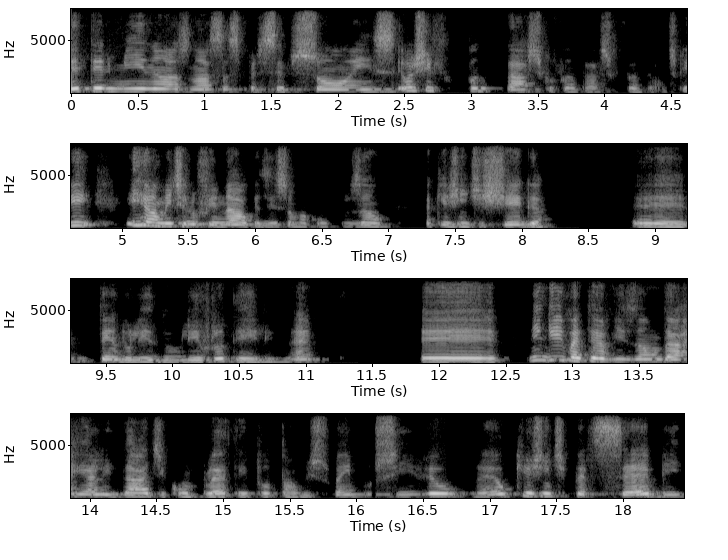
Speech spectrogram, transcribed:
determinam as nossas percepções. Eu achei fantástico, fantástico, fantástico. E, e, realmente no final, quer dizer, isso é uma conclusão a que a gente chega é, tendo lido o livro dele, né? É, ninguém vai ter a visão da realidade completa e total. Isso é impossível. Né? O que a gente percebe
